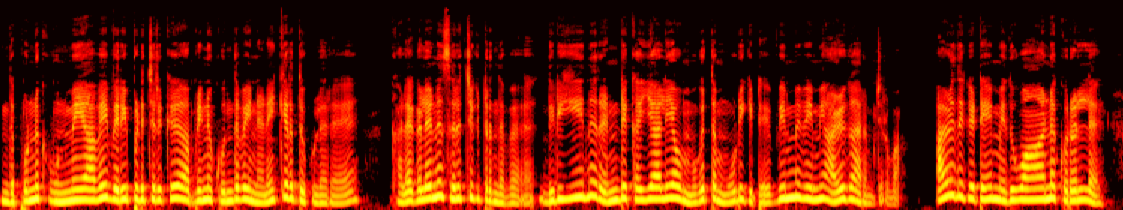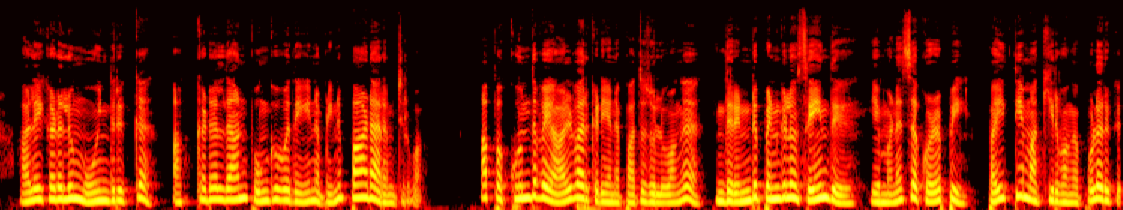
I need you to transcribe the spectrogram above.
இந்த பொண்ணுக்கு உண்மையாவே வெறி பிடிச்சிருக்கு அப்படின்னு குந்தவை நினைக்கிறதுக்குள்ளார கலகலன்னு சிரிச்சுக்கிட்டு இருந்தவ திடீர்னு ரெண்டு கையாலேயே அவன் முகத்தை மூடிக்கிட்டு விம்மி விம்மி அழுக ஆரம்பிச்சிருவா. அழுதுகிட்டே மெதுவான குரல்ல அலைக்கடலும் ஓய்ந்திருக்க அக்கடல்தான் பொங்குவதேன் அப்படின்னு பாட ஆரம்பிச்சிருவா. அப்ப குந்தவை ஆழ்வார்க்கடியானை பார்த்து சொல்லுவாங்க இந்த ரெண்டு பெண்களும் சேர்ந்து என் மனசை குழப்பி பைத்தியமாக்கிடுவாங்க போல இருக்கு.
